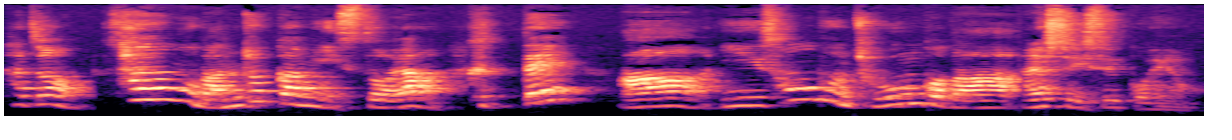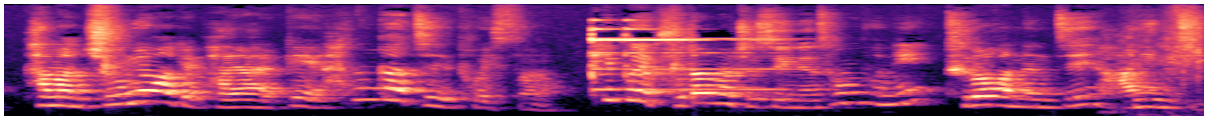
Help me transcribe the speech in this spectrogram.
하죠. 사용 후 만족감이 있어야 그때 아, 이 성분 좋은 거다 알 수 있을 거예요. 다만 중요하게 봐야 할 게 한 가지 더 있어요. 피부에 부담을 줄 수 있는 성분이 들어갔는지 아닌지.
